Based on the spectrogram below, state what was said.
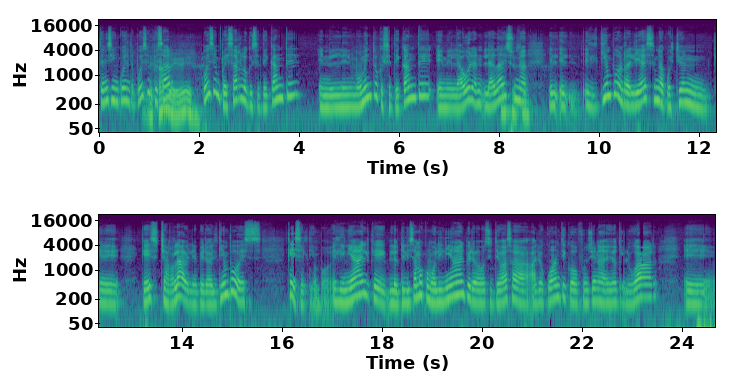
tenés 50. Puedes Dejame empezar, vivir. puedes empezar lo que se te cante en el, momento que se te cante, en el ahora. La edad Sí, es una, sí. el, el, el tiempo en realidad es una cuestión que, que es charlable, pero el tiempo es, ¿qué es el tiempo? Es lineal, que lo utilizamos como lineal, pero si te vas a, a lo cuántico funciona desde otro lugar. Eh,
